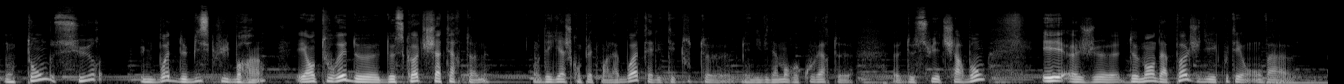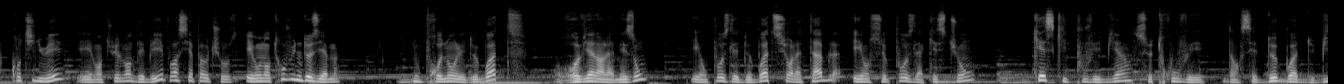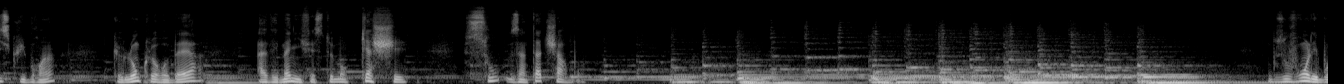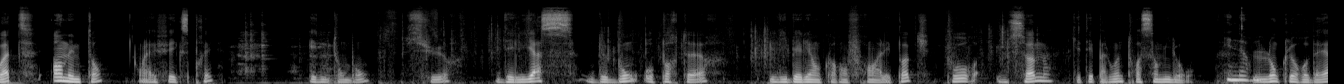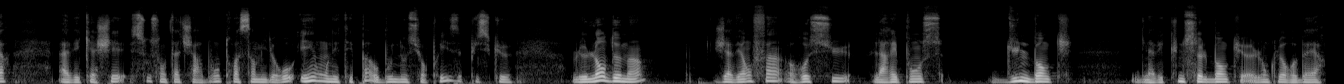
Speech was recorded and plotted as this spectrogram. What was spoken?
On tombe sur une boîte de biscuits bruns et entourée de, scotch Chatterton. On dégage complètement la boîte, elle était toute euh, bien évidemment recouverte euh, de suie et de charbon. Et je demande à Paul, je lui dis écoutez, on va continuer et éventuellement déblayer voir s'il n'y a pas autre chose. Et on en trouve une deuxième. Nous prenons les deux boîtes, on revient dans la maison, et on pose les deux boîtes sur la table et on se pose la question qu'est-ce qui pouvait bien se trouver dans ces deux boîtes de biscuits bruns que l'oncle Robert avait manifestement caché sous un tas de charbon? Nous ouvrons les boîtes en même temps, on l'avait fait exprès, et nous tombons sur des liasses de bons aux porteurs, libellés encore en francs à l'époque, pour une somme qui était pas loin de 300 000 euros. L'oncle Robert avait caché sous son tas de charbon 300 000 euros et on n'était pas au bout de nos surprises puisque le lendemain, j'avais enfin reçu la réponse d'une banque. Il n'avait qu'une seule banque, l'oncle Robert,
